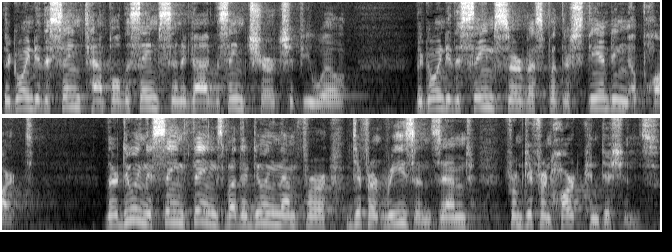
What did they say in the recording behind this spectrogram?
They're going to the same temple, the same synagogue, the same church, if you will. They're going to the same service, but they're standing apart. They're doing the same things, but they're doing them for different reasons and from different heart conditions.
